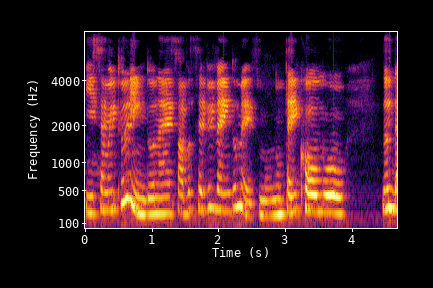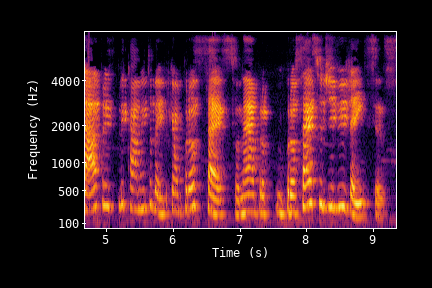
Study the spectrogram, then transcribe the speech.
E isso é muito lindo, né? É só você vivendo mesmo. Não tem como. Não dá para explicar muito bem, porque é um processo, né? Um processo de vivências.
